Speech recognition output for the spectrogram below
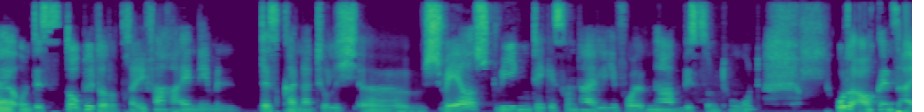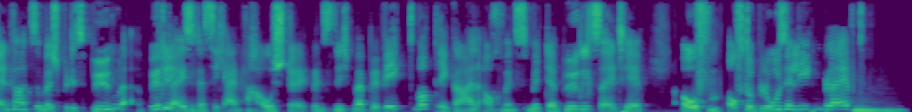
äh, und es doppelt oder dreifach einnehmen, das kann natürlich äh, schwerstwiegende gesundheitliche Folgen haben bis zum Tod. Oder auch ganz einfach zum Beispiel das Bügel, Bügeleisen, das sich einfach ausstellt, wenn es nicht mehr bewegt wird, egal, auch wenn es mit der Bügelseite auf, auf der Bluse liegen bleibt. Mhm.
